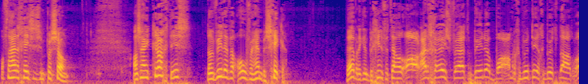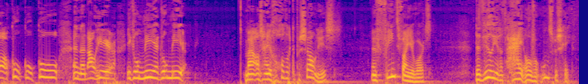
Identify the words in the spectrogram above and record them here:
Of de Heilige Geest is een persoon. Als hij een kracht is, dan willen we over hem beschikken. Wat ik in het begin vertelde, oh, de Heilige Geest, vet, bidden, bam, er gebeurt dit, gebeurt dat, oh, cool, cool, cool. En nou heer, ik wil meer, ik wil meer. Maar als hij een goddelijke persoon is, een vriend van je wordt, dan wil je dat hij over ons beschikt.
